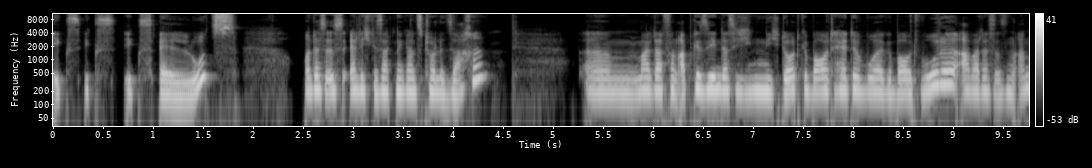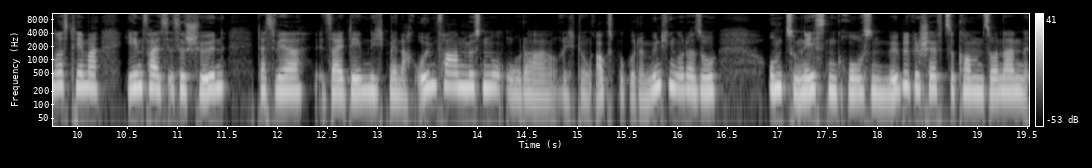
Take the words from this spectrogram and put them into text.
XXXL Lutz. Und das ist ehrlich gesagt eine ganz tolle Sache. Ähm, mal davon abgesehen, dass ich ihn nicht dort gebaut hätte, wo er gebaut wurde, aber das ist ein anderes Thema. Jedenfalls ist es schön, dass wir seitdem nicht mehr nach Ulm fahren müssen oder Richtung Augsburg oder München oder so, um zum nächsten großen Möbelgeschäft zu kommen, sondern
